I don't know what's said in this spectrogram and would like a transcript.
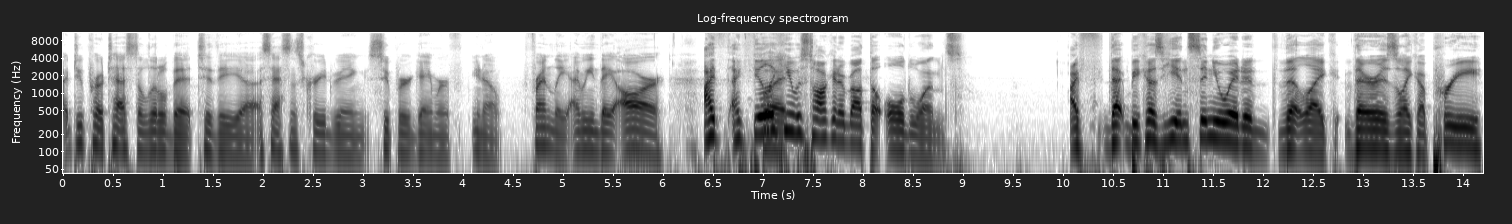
I do protest a little bit to the uh, Assassin's Creed being super gamer, you know, friendly. I mean, they are. I I feel like he was talking about the old ones. I f- that because he insinuated that like there is like a pre,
